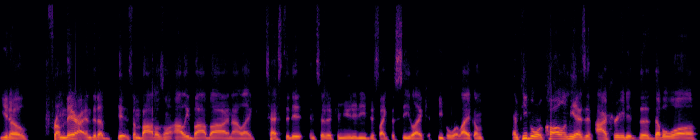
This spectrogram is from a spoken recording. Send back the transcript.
you know, from there, I ended up getting some bottles on Alibaba and I like tested it into the community just like to see like if people would like them. And people were calling me as if I created the double wall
